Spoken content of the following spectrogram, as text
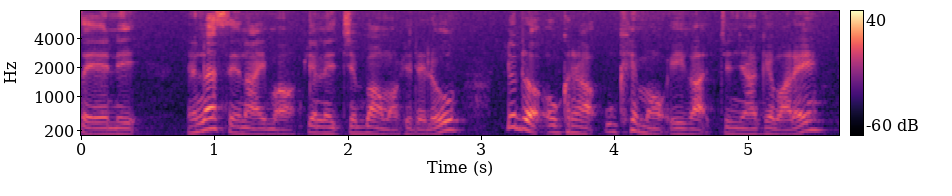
10ရက်နေ့နနက်10:00နာရီမှာပြန်လည်ကျင်းပမှာဖြစ်တယ်လို့လွှတ်တော်ဥက္ကဋ္ဌဦးခင်မောင်အေးကကြေညာခဲ့ပါတယ်။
